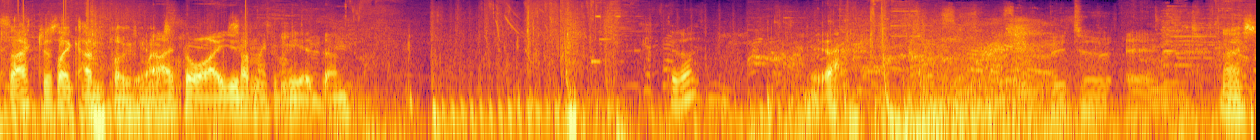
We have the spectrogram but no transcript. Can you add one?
Zach just like unplugged Yeah, my I thought I just Sound like disappeared then. Did I? Yeah. Nice.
